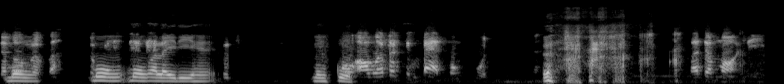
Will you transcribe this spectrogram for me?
จะมลงงแบบว่ามงมงอะไรดีฮะ มงมกุฎเอาไว้สักสิบแปดมงกุฎแล้วจะเหมาะดีเนี่ยสิบแปดอันเลย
